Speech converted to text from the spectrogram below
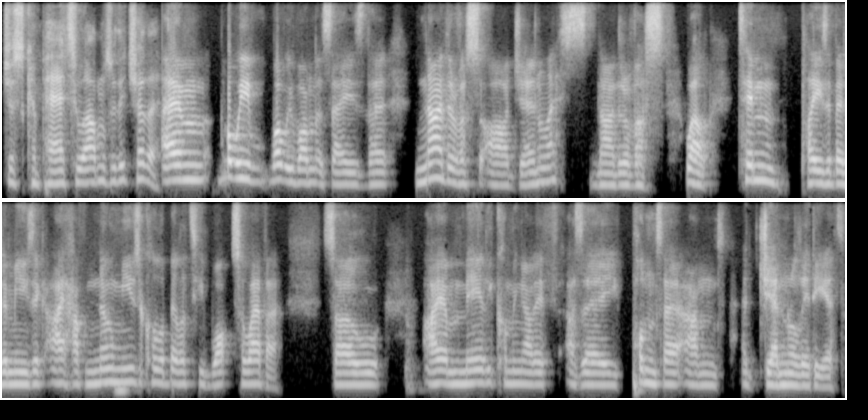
just compare two albums with each other. Um, what we what we want to say is that neither of us are journalists. Neither of us. Well, Tim plays a bit of music. I have no musical ability whatsoever. So I am merely coming at it as a punter and a general idiot.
